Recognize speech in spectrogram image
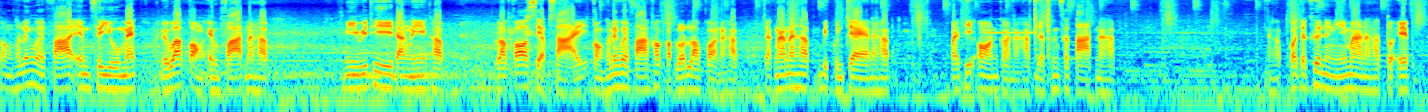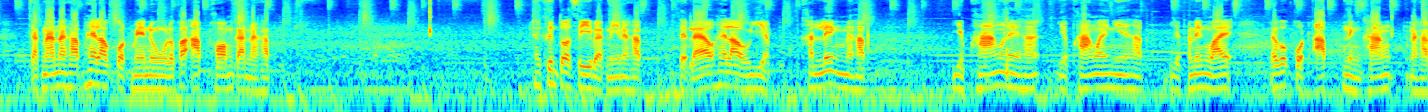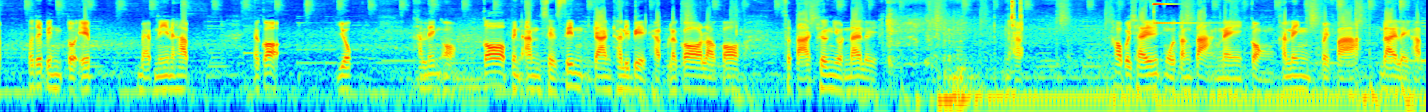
กล่องคันเร่งไฟฟ้า MCU Max หรือว่ากล่อง M Fast นะครับ มีวิธีดังนี้ครับเราก็เสียบสายกล่องคันเร่งไฟฟ้าเข้ากับรถเราก่อนนะครับ จากนั้นนะครับบิดกุญแจนะครับ ไปที่ออนก่อนนะครับอย่าเพิ่งสตาร์ทนะครับนะครับ ก็จะขึ้นอย่างนี้มานะครับตัว F จากนั้นนะครับให้เรากดเมนูแล้วก็อัพพร้อมกันนะครับ ให้ขึ้นตัว C แบบนี้นะครับ เสร็จแล้วให้เราเหยียบคันเร่งนะครับ เหยียบค้างไว้เลยฮะเหยียบค้างไว้อย่างนี้นะครับเหยียบคันเร่งไว้ แล้วก็กดอัพหนึ่งครั้งนะครับ ก็จะเป็นตัว F แบบนี้นะครับ แล้วก็ยกคันเร่งออก ก็เป็นอันเสร็จสิ้นการคาลิเบตครับ แล้วก็เราก็สตาร์ทเครื่องยนต์ได้เลยนะครับ เข้าไปใช้โหมดต่างๆ ในกล่องคันเร่งไฟฟ้าได้เลยครับ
